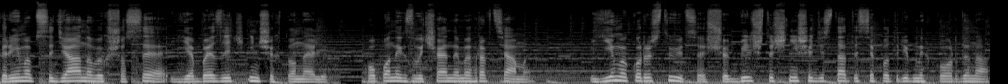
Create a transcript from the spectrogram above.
Крім обсидіанових шосе, є безліч інших тунелів, копаних звичайними гравцями. Їми користуються, щоб більш точніше дістатися потрібних координат.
